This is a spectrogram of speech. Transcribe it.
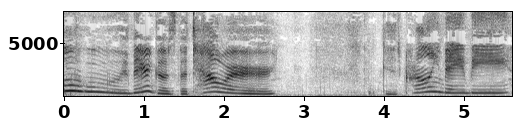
Ooh, there goes the tower. Good crawling, baby.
